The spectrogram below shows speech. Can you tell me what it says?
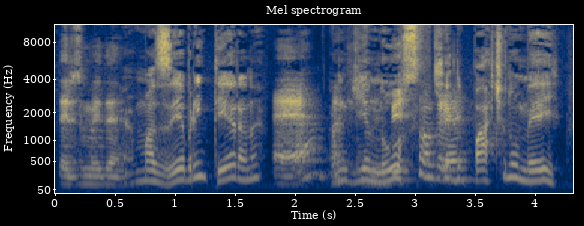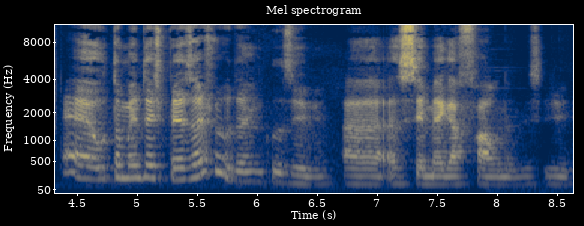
teres uma É ideia. uma zebra inteira, né? É, É um que grandes. parte no meio. É, o tamanho das presas ajuda, inclusive, a, a ser megafauna desse jeito,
